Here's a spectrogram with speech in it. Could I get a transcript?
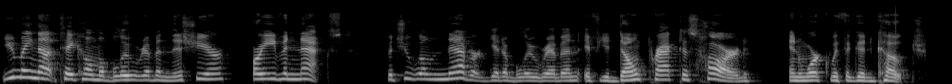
You may not take home a blue ribbon this year or even next, but you will never get a blue ribbon if you don't practice hard and work with a good coach.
